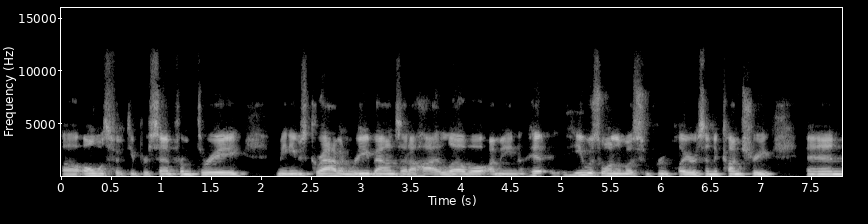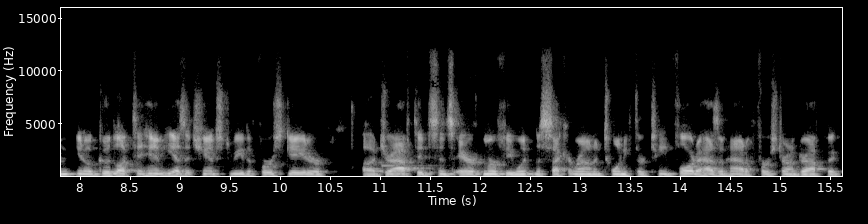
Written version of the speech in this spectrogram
uh, almost 50% from three. I mean, he was grabbing rebounds at a high level. I mean, he, he, was one of the most improved players in the country. And, you know, good luck to him. He has a chance to be the first Gator uh, drafted since Erik Murphy went in the second round in 2013. Florida hasn't had a first round draft pick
